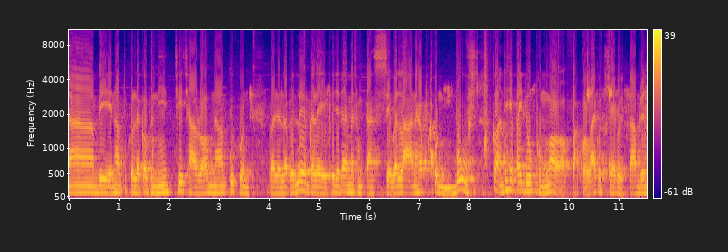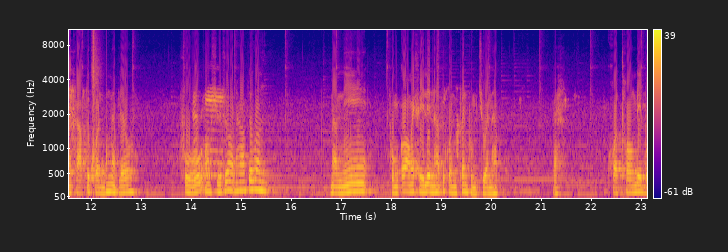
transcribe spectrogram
นาเบนะครับทุกคนแล้วก็คนนี้ชื่อชาร้อมนะครับทุกคน ไปเดี๋ยวเราไปเริ่มกันเลย เพื่อจะได้ไม่ทำการเสียเวลานะครับทุกคนบูสก่อนที่จะไปดูผมก็ฝากกดไลค์กดแชร์กดติดตามด้วยนะครับ ทุกคนต้องแบบเร็วโหเอาชีวิตรอดนะครับ ทุกคนแบบนี้ผมก็ไม่เคยเล่นนะครับ ทุกคนเพื่อนผมชวนนะครับไปขอทองได้โบ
